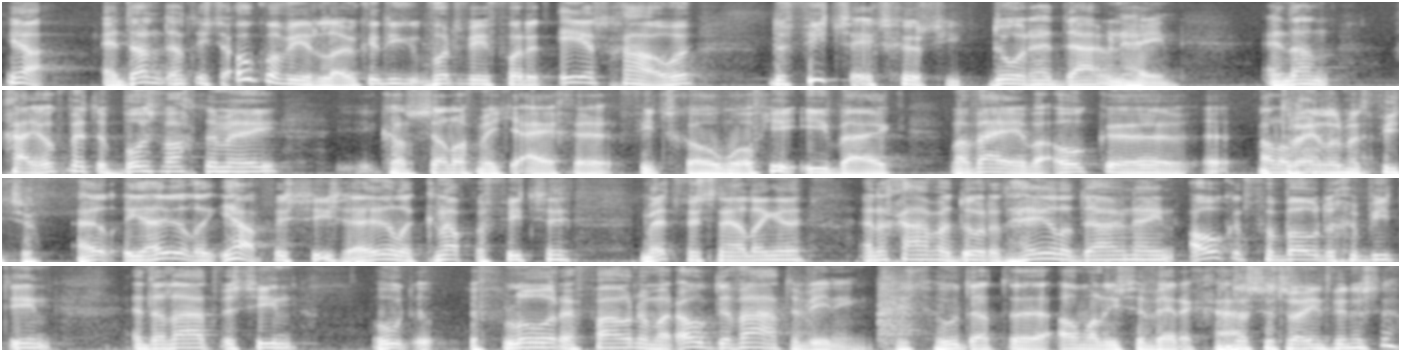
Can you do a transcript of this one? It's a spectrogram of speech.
ja. En dan, dat is ook wel weer leuk. Die wordt weer voor het eerst gehouden. De fietsexcursie door het duin heen. En dan ga je ook met de boswachter mee. Je kan zelf met je eigen fiets komen of je e-bike. Maar wij hebben ook... Een allemaal- trailer met fietsen. Heel, hele, ja, precies. Hele knappe fietsen met versnellingen. En dan gaan we door het hele duin heen. Ook het verboden gebied in. En dan laten we zien hoe de, flora en fauna... maar ook de waterwinning. Dus hoe dat eh, allemaal in zijn werk gaat. Dat is de 22e?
